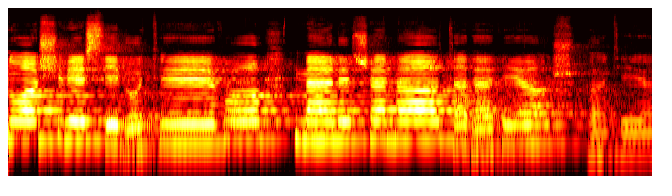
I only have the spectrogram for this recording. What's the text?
nuo šviesybių tėvo, melčiame tave viešpatie.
